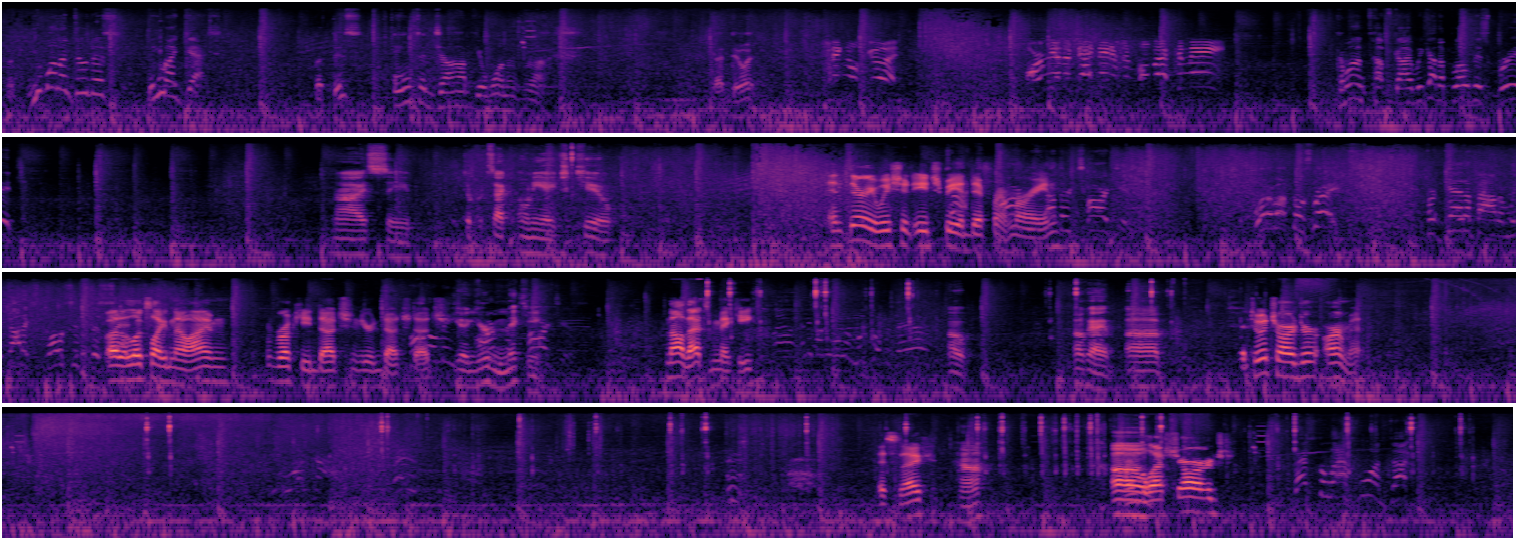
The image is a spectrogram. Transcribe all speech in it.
Look, you want to do this? Be my guest. But this ain't a job you want to rush. That do it? Signal's good. Arm the other detonators and pull back to me. Come on, tough guy. We gotta blow this bridge. I see. To protect Oni HQ. In theory, we should each be a different Marine. What about those Wraiths? Forget about them. We got explosives to But it looks like, no, I'm rookie Dutch and you're Dutch Dutch. Yeah, you're Mickey. No, that's Mickey. Anybody wanna look over there? Oh. Okay, uh, Get to a charger, arm it. Hey, Snake. huh? Arm the Oh, last charge. That's the last one, Dutch.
